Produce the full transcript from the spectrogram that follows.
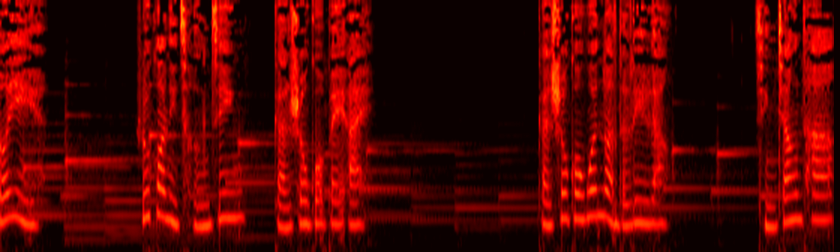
所以，如果你曾经感受过被爱，感受过温暖的力量，请将它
